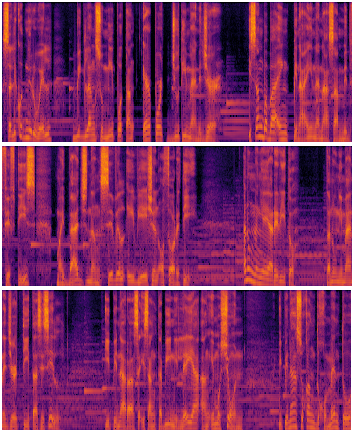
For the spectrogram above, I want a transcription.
Sa likod ni Ruel, biglang sumipot ang airport duty manager. Isang babaeng Pinay na nasa mid-50s, may badge ng Civil Aviation Authority. Anong nangyayari rito? Tanong ni manager Tita Cecil. Ipinara sa isang tabi ni Leia ang emosyon, ipinasok ang dokumento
